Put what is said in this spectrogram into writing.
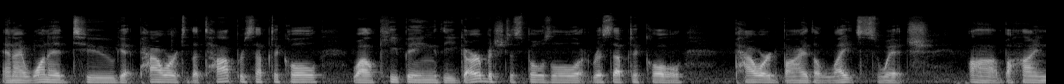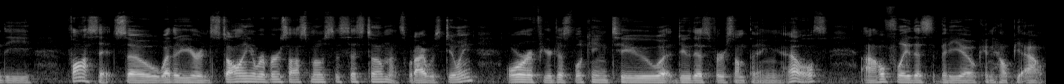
and I wanted to get power to the top receptacle while keeping the garbage disposal receptacle powered by the light switch uh, behind the faucet. So whether you're installing a reverse osmosis system, that's what I was doing, or if you're just looking to do this for something else, uh, hopefully this video can help you out.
